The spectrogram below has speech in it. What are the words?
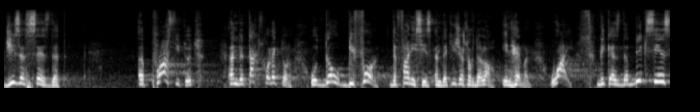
Jesus says that a prostitute and the tax collector would go before the Pharisees and the teachers of the law in heaven. Why? Because the big sins,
